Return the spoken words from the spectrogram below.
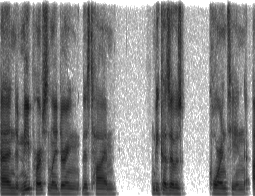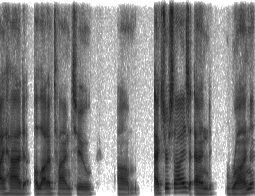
And me personally, during this time, because it was quarantine, I had a lot of time to um, exercise and run.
